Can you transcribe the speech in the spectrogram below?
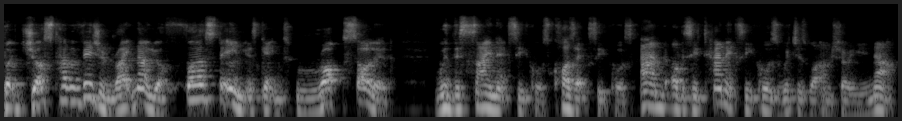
but just have a vision right now. Your first aim is getting rock solid with the sine x equals, cos x equals, and obviously tan x equals, which is what I'm showing you now.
